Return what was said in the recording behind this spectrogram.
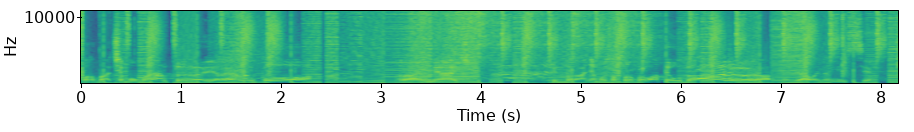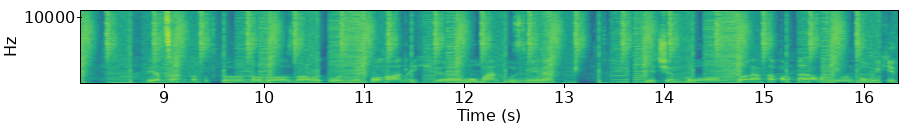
Передача момент. Яременко. Грає м'яч. Підбирання можна пробивати удар. Ялий на місці. Яценко е, пробивав здалеку. Непоганий е, момент у зміни. Яченко вперед на партнера. Маніленко вихід.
